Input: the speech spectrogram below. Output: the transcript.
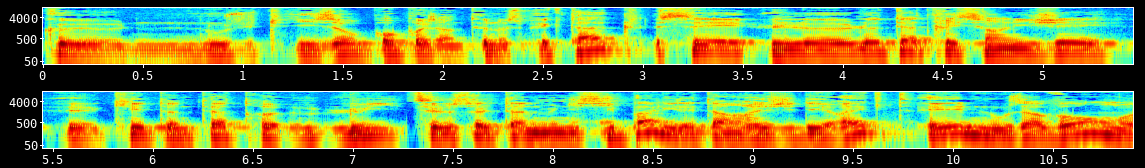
que nous utilisons pour présenter nos spectacles, c'est le, le théâtre Christian Liger, qui est un théâtre, euh, lui, c'est le seul théâtre municipal. Il est en régie directe et nous avons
